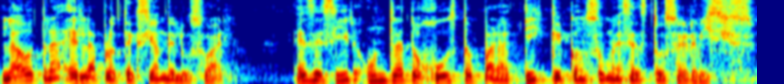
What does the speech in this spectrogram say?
La otra es la protección del usuario es decir, un trato justo para ti que consumes estos servicios.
